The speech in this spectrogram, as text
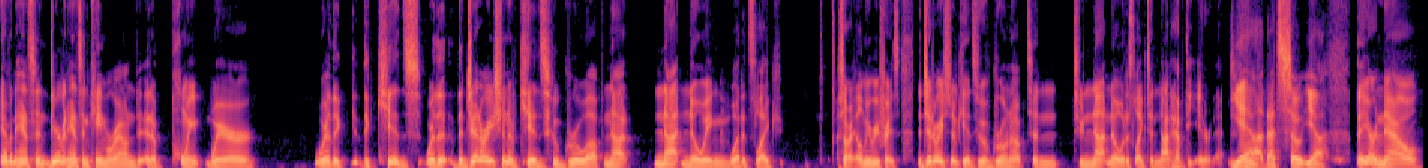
Evan Hansen, dear Evan Hansen, came around at a point where where the the kids, where the the generation of kids who grew up not not knowing what it's like. Sorry, let me rephrase. The generation of kids who have grown up to to not know what it's like to not have the internet. Yeah, that's so yeah. They are now,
